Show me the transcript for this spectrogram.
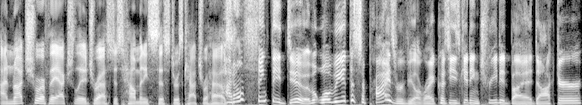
I'm not sure if they actually address just how many sisters Quatre has. I don't think they do. But well, we get the surprise reveal, right? Because he's getting treated by a doctor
